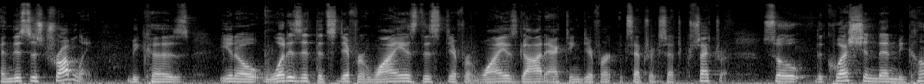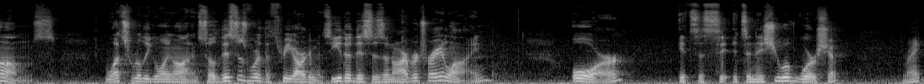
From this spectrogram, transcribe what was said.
And this is troubling because you know what is it that's different? Why is this different? Why is God acting different, etc., etc., etc. So the question then becomes, what's really going on? And so this is where the three arguments: either this is an arbitrary line, or it's a it's an issue of worship, right?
